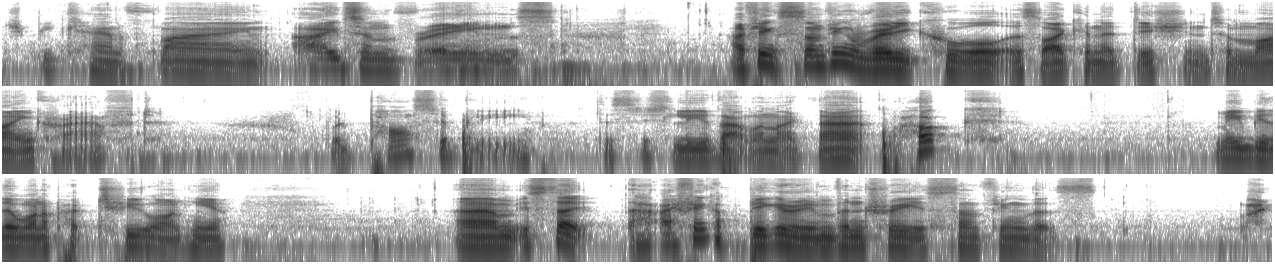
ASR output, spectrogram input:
Should be kind of fine. Item frames. I think something really cool is like an addition to Minecraft would possibly let's just leave that one like that. Hook. Maybe they want to put two on here. Um, it's that I think a bigger inventory is something that's like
